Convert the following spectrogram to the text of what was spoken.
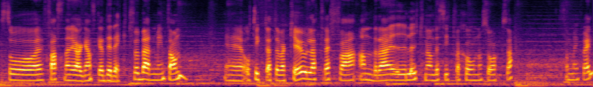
så fastnade jag ganska direkt för badminton eh, och tyckte att det var kul att träffa andra i liknande situation och så också, som mig själv.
